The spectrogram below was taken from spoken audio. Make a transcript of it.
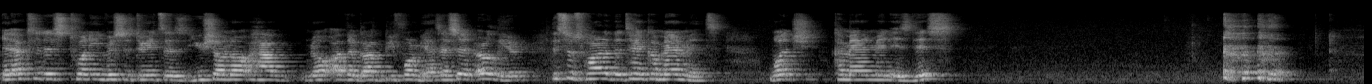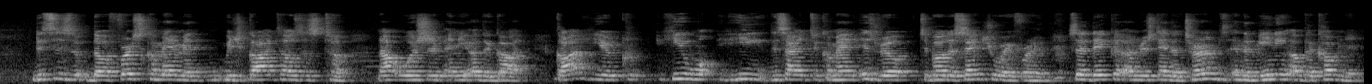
In Exodus 20 verses 3 it says, You shall not have no other God before me. As I said earlier, this was part of the Ten Commandments. What commandment is this? This is the first commandment which God tells us to not worship any other God. God here, he, he decided to command Israel to build a sanctuary for him so that they could understand the terms and the meaning of the covenant.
